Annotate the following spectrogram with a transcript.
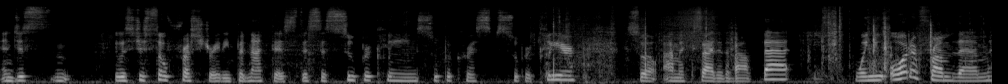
and just it was just so frustrating but not this. This is super clean super crisp super clear. So i'm excited about that. When you order from them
